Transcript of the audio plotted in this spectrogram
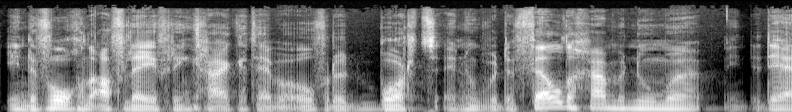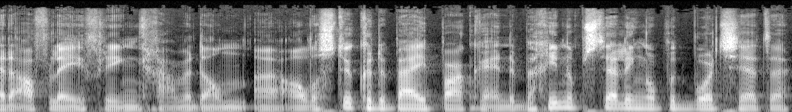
in de volgende aflevering ga ik het hebben over het bord en hoe we de velden gaan benoemen. In de derde aflevering gaan we dan uh, alle stukken erbij pakken en de beginopstelling op het bord zetten.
